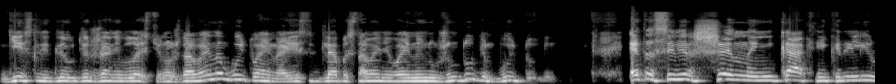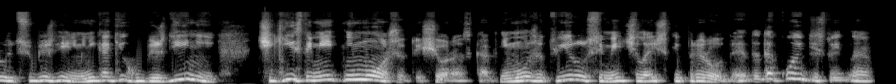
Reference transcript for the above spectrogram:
Если для удержания власти нужна война, будет война. Если для обоснования войны нужен Дугин, будет Дугин. Это совершенно никак не коррелирует с убеждениями. Никаких убеждений чекист иметь не может, еще раз, как не может вирус иметь человеческой природы. Это такое действительно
